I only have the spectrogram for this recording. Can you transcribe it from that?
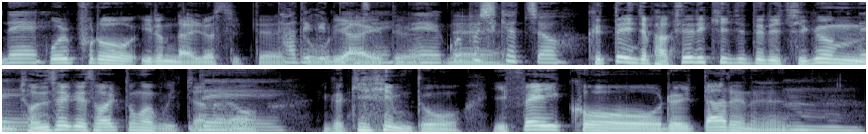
네. 골프로 이름 날렸을 때 우리 아이들 네, 골프 네. 시켰죠. 그때 이제 박세리 키즈들이 지금 네. 전 세계에서 활동하고 있잖아요. 네. 그러니까 게임도 이 페이커를 따르는 음.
